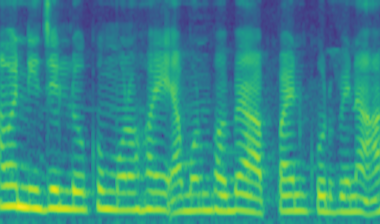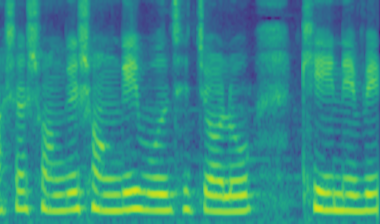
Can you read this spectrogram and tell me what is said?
আমার নিজের লোকও মনে হয় এমনভাবে আপ্যায়ন করবে না। আসার সঙ্গে সঙ্গেই বলছে, চলো খেয়ে নেবে।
